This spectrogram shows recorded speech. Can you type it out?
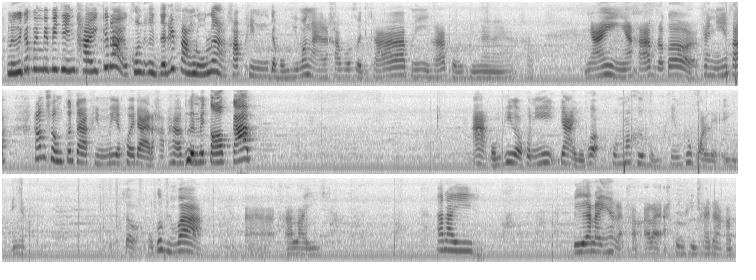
หรือจะเป็นบีบีทีนไทยก็ได้ คนอื่นจะได้ฟังรู้เรื่องครับ พิมพ์เดี๋ยวผมพิมพ์ว่าไงนะครับสวัสดีครับ นี่ครับ ผมพิมพ์ไงนะครับ ไงอย่างเงี้ยครับ แล้วก็แค่นี้ครับท่านผู้ชมก็จะพิมพ์ไม่ค่อยได้นะครับถ้าเพื่อนไม่ตอบครับอะผมพิมพ์กับคนนี้ได้อยู่เพราะคนเมื่อคือผมพิมพ์ทุกวันเลยไอ้ไอเนี่ยก็ผมก็พิมพ์ว่าอ่าอะไร อะไร หรืออะไรเนี่ยแหละครับ อะไรอะพิมพ์พิมพ์ใช้ได้ครับ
